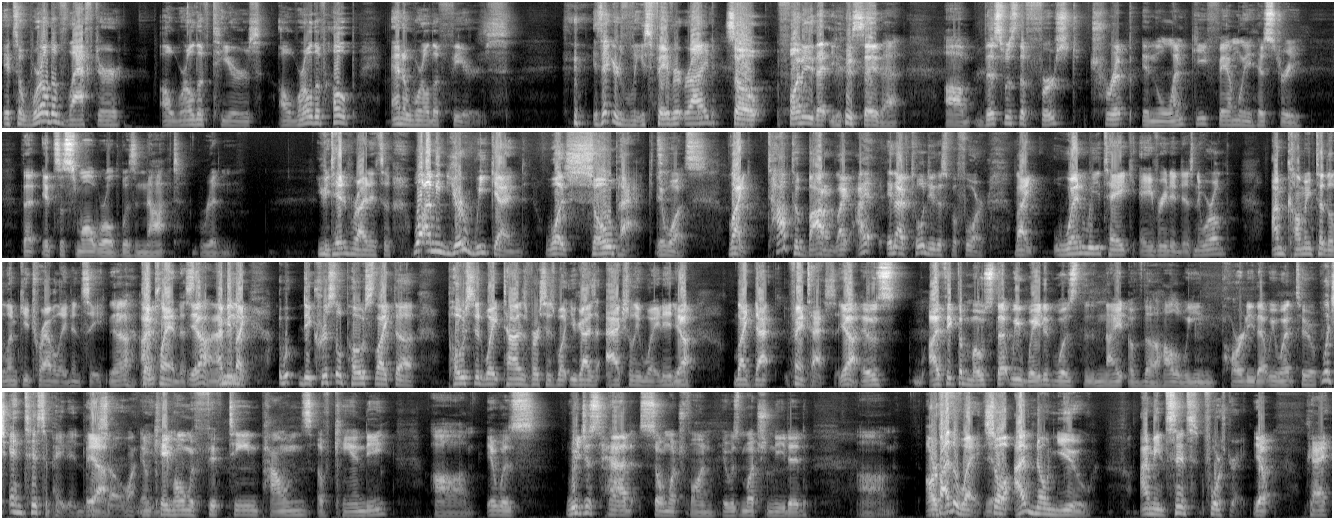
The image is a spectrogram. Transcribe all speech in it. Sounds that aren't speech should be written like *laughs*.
It's a world of laughter, a world of tears, a world of hope, and a world of fears. *laughs* Is that your least favorite ride? So funny that you *laughs* say that. Um, this was the first trip in Lemke family history that It's a Small World was not ridden. You did ride it. So, well, I mean, your weekend was so packed. It was. like top to bottom like i and i've told you this before like when we take avery to disney world i'm coming to the limke travel agency Yeah, i plan this yeah, i, I mean, mean- like w- did crystal post like the posted wait times versus what you guys actually waited Yeah. like that fantastic Yeah, it was. I think the most that we waited was the night of the Halloween party that we went to. which anticipated Yeah. so i and mean we came home with 15 pounds of candy. Um, it was. We just had so much fun. It was much needed. Um, our by the way so i've known you i mean since fourth grade Yep. okay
